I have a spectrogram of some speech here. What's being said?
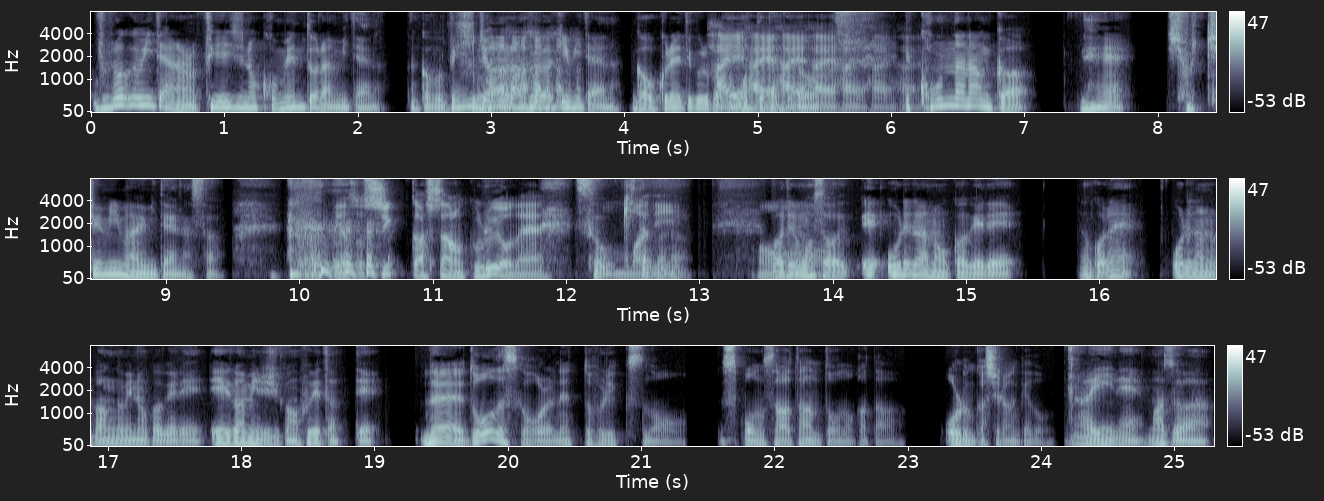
ブログみたいなのページのコメント欄みたいな、なんかもう便所の落書きみたいな、が送られてくるかと思ってたけど、こんななんか、ねえ、しょっちゅう見舞いみたいなさ、いや、そう、進化したの来るよね。そう、ほんまにら。あでもさ、え、俺らのおかげで、なんかね、俺らの番組のおかげで映画見る時間増えたって、ねえ、どうですかこれ、ネットフリックスのスポンサー担当の方、おるんか知らんけど。あ、いいね。まずは、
